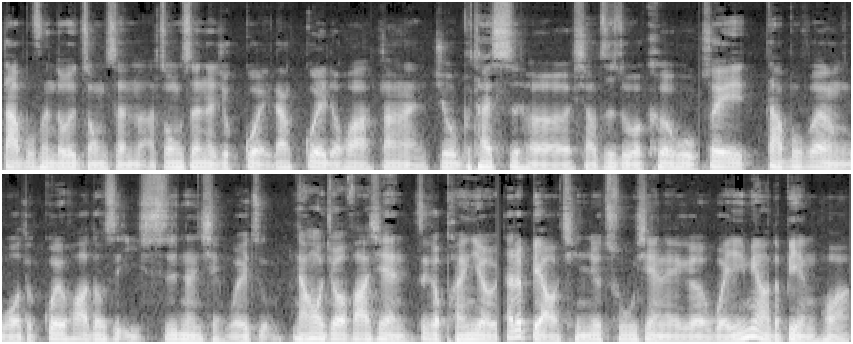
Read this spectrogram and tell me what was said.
大部分都是终身嘛，终身的就贵，那贵的话当然就不太适合小资族的客户，所以大部分我的规划都是以失能险为主。然后我就发现这个朋友他的表情就出现了一个微妙的变化，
